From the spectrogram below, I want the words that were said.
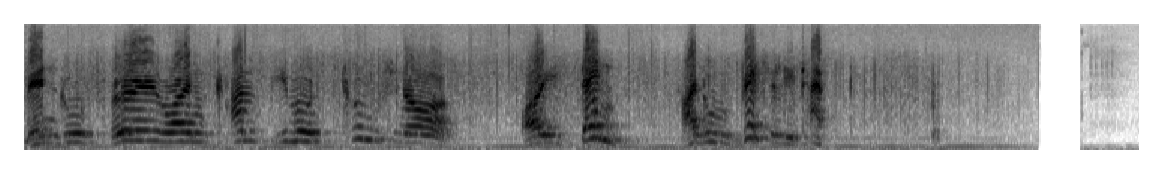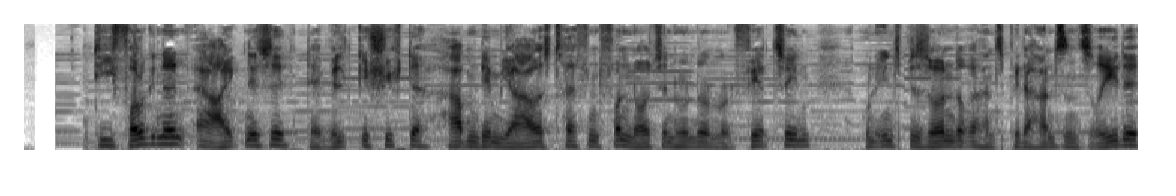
men du fører en kamp imod tusind år, og i den har du visselig tabt. Die folgenden Ereignisse der Weltgeschichte haben dem Jahrestreffen von 1914 und insbesondere Hans-Peter Hansens Rede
